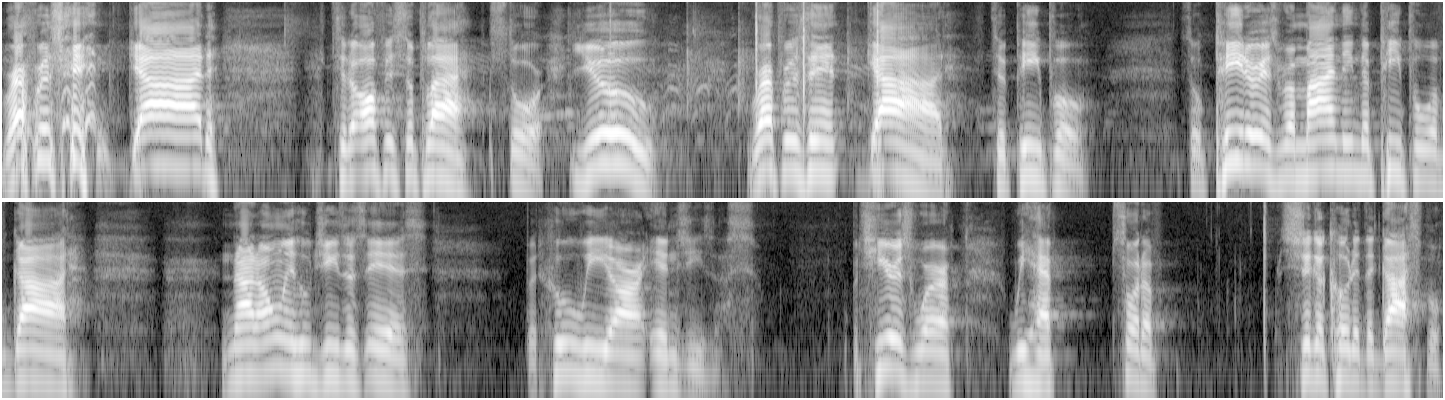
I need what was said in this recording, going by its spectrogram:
represent God to the office supply store. You represent God to people. So Peter is reminding the people of God not only who Jesus is, but who we are in Jesus. But here's where we have sort of sugarcoated the gospel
